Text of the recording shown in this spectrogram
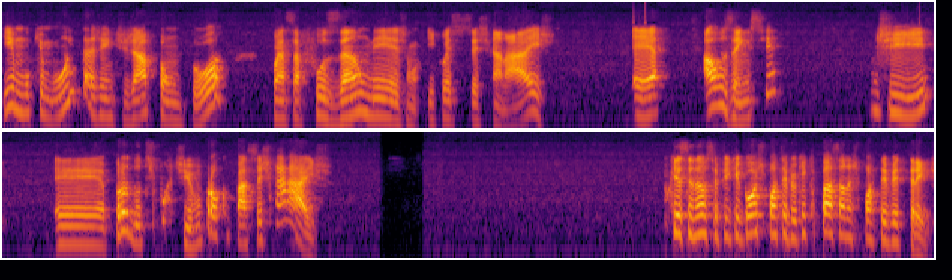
E o que muita gente já apontou com essa fusão mesmo e com esses seis canais é a ausência de é, produto esportivo para ocupar seis canais. Porque senão você fica igual o Sport TV. O que, que passa no Sport TV 3?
